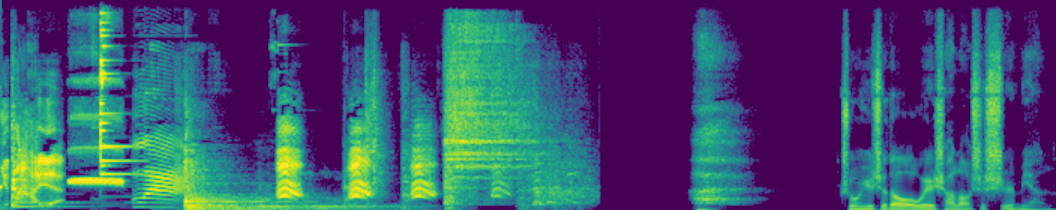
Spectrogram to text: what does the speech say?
你大爷！唉，终于知道我为啥老是失眠了，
